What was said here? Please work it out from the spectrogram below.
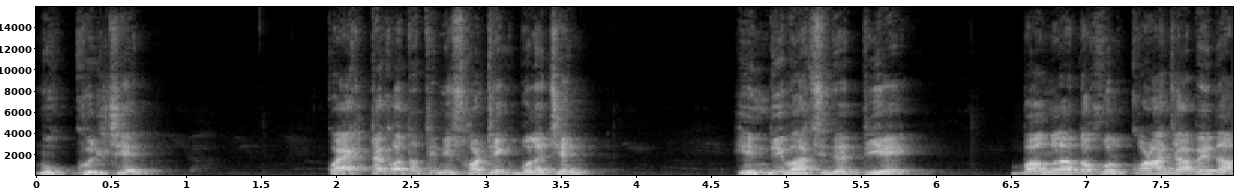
মুখ খুলছেন। কয়েকটা কথা তিনি সঠিক বলেছেন। হিন্দি ভাষীদের দিয়ে বাংলা দখল করা যাবে না।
